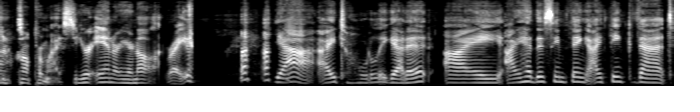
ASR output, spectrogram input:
Yeah. no compromise. You're in or you're not, right? yeah, I totally get it. I I had the same thing. I think that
